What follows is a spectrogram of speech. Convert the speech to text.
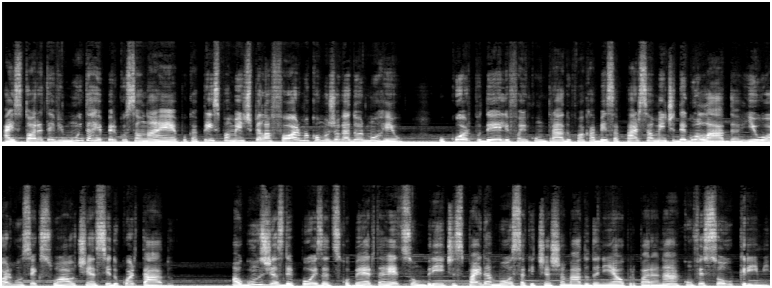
A história teve muita repercussão na época, principalmente pela forma como o jogador morreu. O corpo dele foi encontrado com a cabeça parcialmente degolada e o órgão sexual tinha sido cortado. Alguns dias depois da descoberta, Edson Brites, pai da moça que tinha chamado Daniel para o Paraná, confessou o crime.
